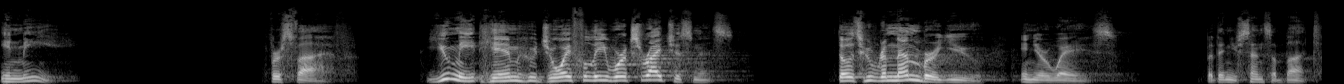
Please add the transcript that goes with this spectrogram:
in me? Verse 5 You meet Him who joyfully works righteousness, those who remember you in your ways. But then you sense a but.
